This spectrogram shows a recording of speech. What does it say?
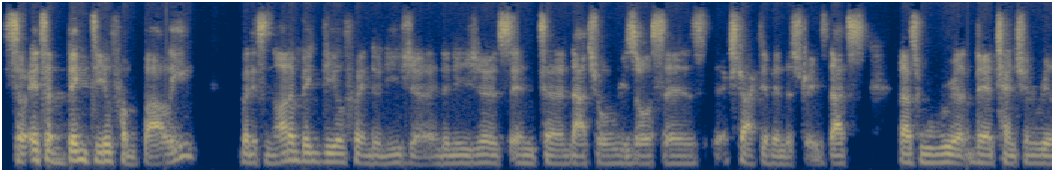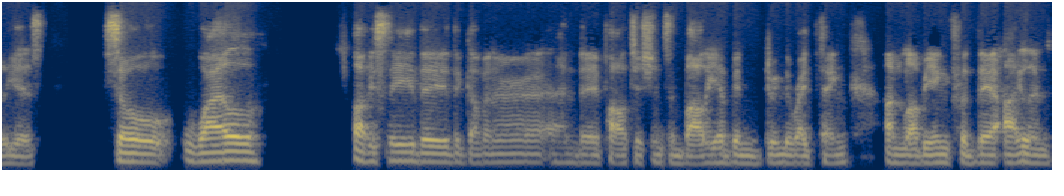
So it's a big deal for Bali, but it's not a big deal for Indonesia. Indonesia is into natural resources, extractive industries. That's that's where their attention really is. So while obviously the the governor and the politicians in Bali have been doing the right thing on lobbying for their island,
